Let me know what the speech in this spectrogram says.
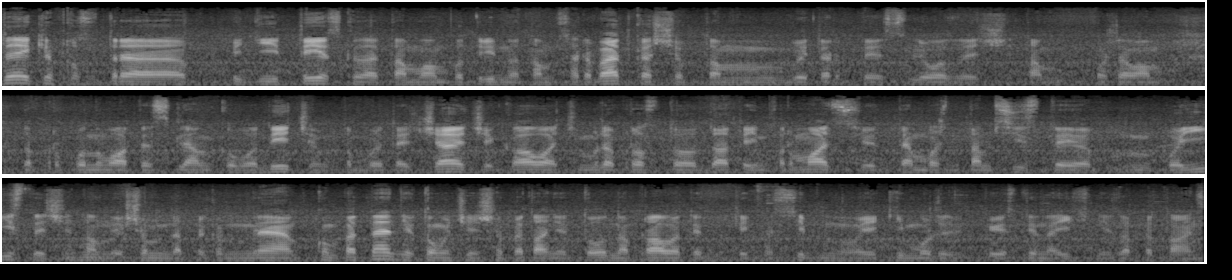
Деякі просто треба підійти, сказати, там вам потрібна там серветка, щоб там витерти сльози, чи там може вам запропонувати склянку води, чи там буде чай, чи кава, чи може просто дати інформацію, де можна там сісти поїсти, чи там, якщо ми, наприклад, не компетентні в тому чи іншому питанні, то направити до тих осіб, ну, які можуть відповісти на їхні запитання.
